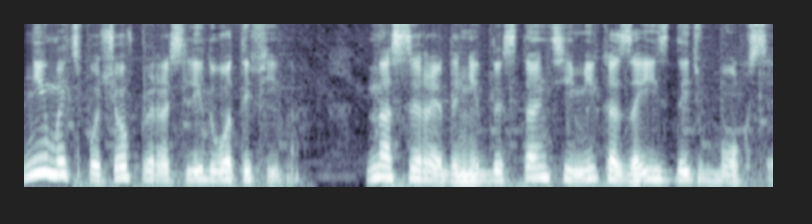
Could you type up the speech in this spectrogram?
Німець почав переслідувати Фіна. На середині дистанції Міка заїздить в бокси.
